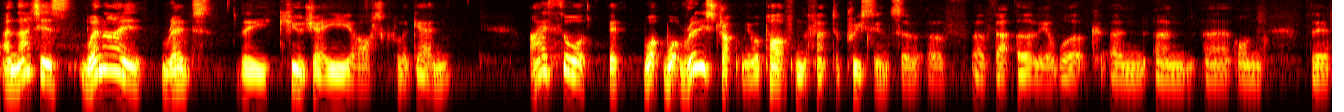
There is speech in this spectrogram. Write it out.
And that is when I read the QJE article again, I thought it, what what really struck me, apart from the fact of prescience of, of, of that earlier work and and uh, on the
